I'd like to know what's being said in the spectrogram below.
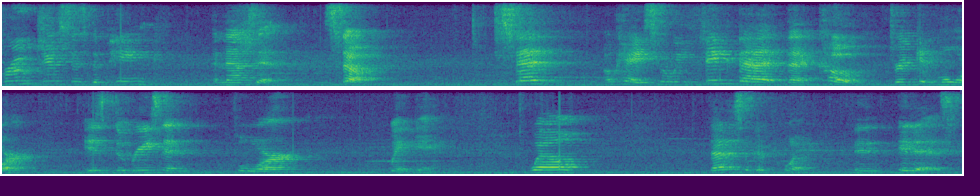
fruit juice is the pink, and that's it. So, said, okay, so we think that, that Coke, drinking more, is the reason for weight gain. Well, that is a good point. It, it is.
